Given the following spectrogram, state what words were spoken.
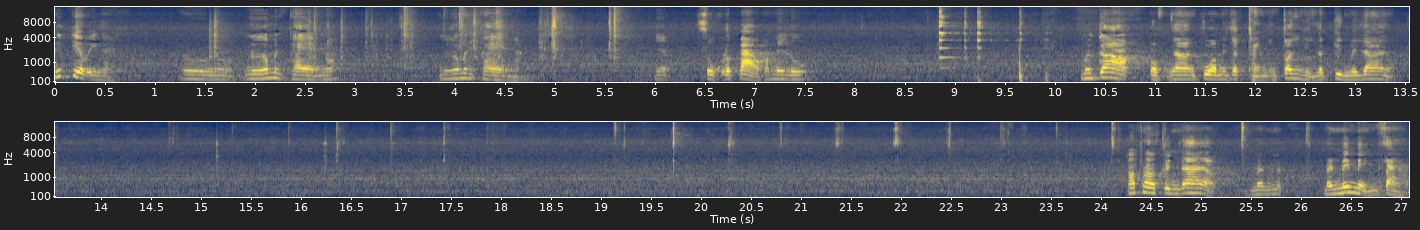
นิดเดียวเองอะเออ เนื้อมันแพงเนาะเนื้อมันแพงอะเนี่ยสุกหรือเปล่าก็ไม่รู้ มันก็อบงานกลัวมันจะแข็งเป็นก้อนหินแล้วกินไม่ได้ เอาะพอกินได้อะมันมันไม่เหม็นสาบ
